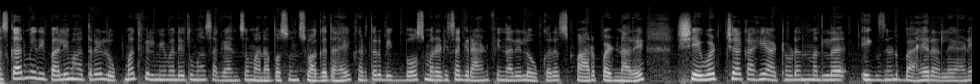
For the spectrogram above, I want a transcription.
नमस्कार मी दीपाली म्हात्रे. लोकमत फिल्मीमध्ये तुम्हा सगळ्यांचं मनापासून स्वागत आहे. खरं तर बिग बॉस मराठीचा ग्रँड फिनाले लवकरच पार पडणार आहे. शेवटच्या काही आठवड्यांमधलं एक जण बाहेर आलं आहे आणि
